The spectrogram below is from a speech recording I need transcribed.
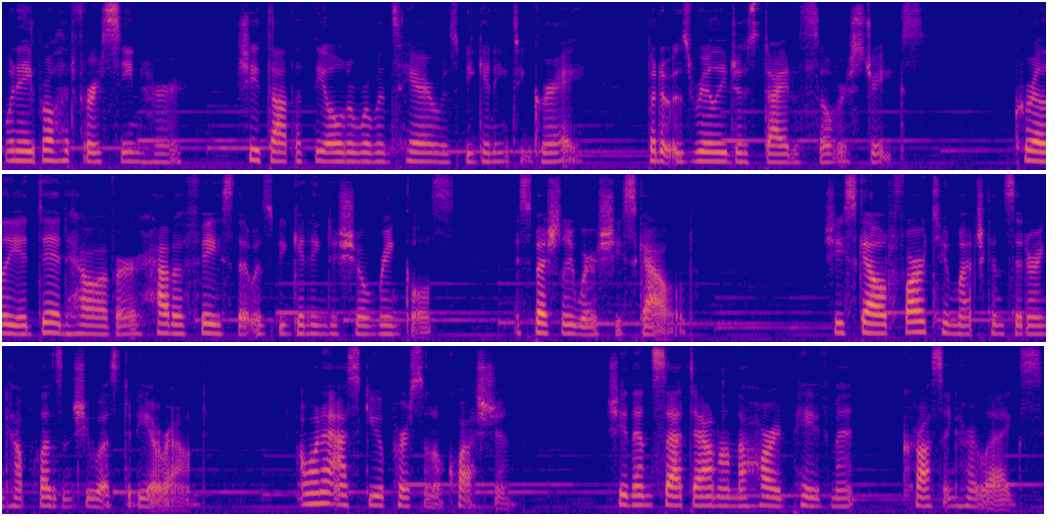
When April had first seen her, she thought that the older woman's hair was beginning to gray, but it was really just dyed with silver streaks. Corellia did, however, have a face that was beginning to show wrinkles, especially where she scowled. She scowled far too much considering how pleasant she was to be around. I want to ask you a personal question. She then sat down on the hard pavement, crossing her legs.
